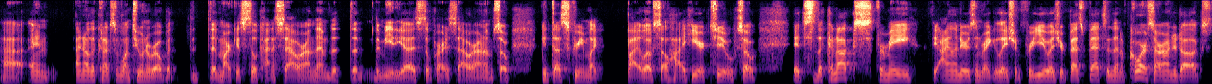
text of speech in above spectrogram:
Uh, and I know the Canucks have won two in a row, but the, the market's still kind of sour on them. The, the the media is still pretty sour on them. So it does scream like buy low, sell high here too. So it's the Canucks for me, the Islanders in regulation for you as your best bets, and then of course our underdogs,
